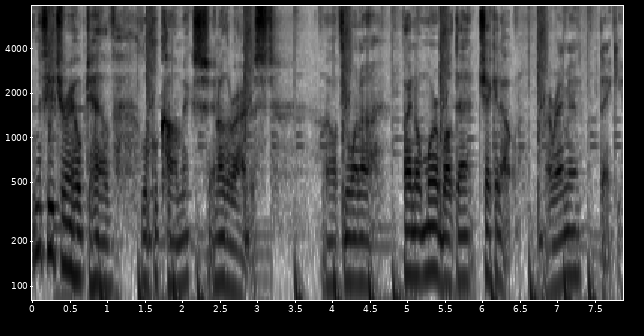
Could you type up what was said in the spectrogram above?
In the future, I hope to have local comics and other artists. Well, if you want to find out more about that, check it out. All right, man? Thank you.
